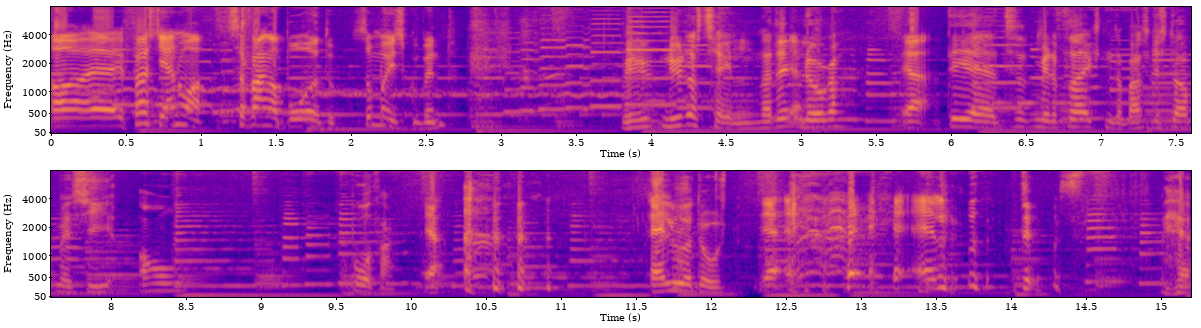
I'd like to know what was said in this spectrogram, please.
Og øh, 1. januar, så fanger bordet du. Så må I skulle vente. Med nytårstalen, når den Ja. lukker, Ja, det er Mette Frederiksen, der bare skal stoppe med at sige, og bordet fang. ja, Alle ud af dåsen. ja. Alle uddøs. Ja.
